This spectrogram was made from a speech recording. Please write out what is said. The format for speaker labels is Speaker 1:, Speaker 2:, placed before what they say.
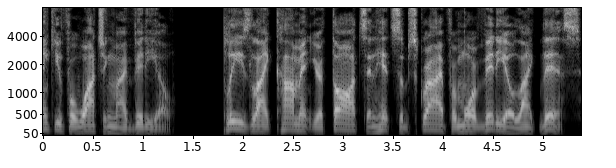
Speaker 1: Thank you for watching my video. Please like, comment your thoughts, and hit subscribe for more video like this.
